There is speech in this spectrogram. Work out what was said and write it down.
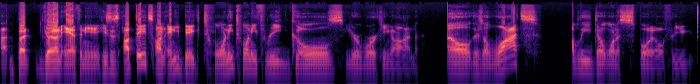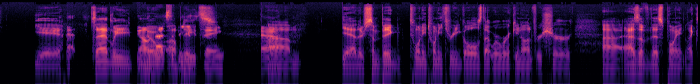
Uh, but good on Anthony. He says updates on any big 2023 goals you're working on. Well, there's a lot. Probably don't want to spoil for you. Yeah. Sadly, No, no that's the updates. thing. Yeah. Um, yeah, there's some big 2023 goals that we're working on for sure. Uh, as of this point, like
